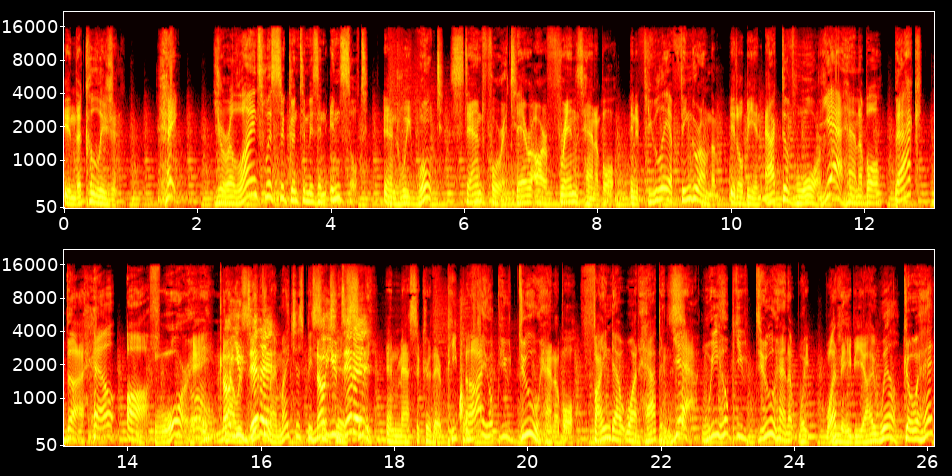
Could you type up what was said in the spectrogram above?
in the collision. Hey, your alliance with Saguntum is an insult, and we won't stand for it. They're our friends, Hannibal, and if you lay a finger on them, it'll be an act of war. Yeah, Hannibal, back the hell off. War, eh? Oh, no, I you didn't. I might just besiege No, you their didn't. city and massacre their people. I hope you do, Hannibal. Find out what happens. Yeah, we hope you do, Hannibal. Wait, what? Maybe I will. Go ahead.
